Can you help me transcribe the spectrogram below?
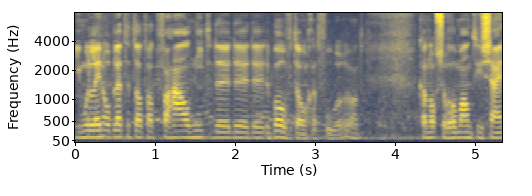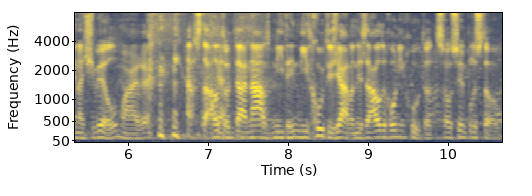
je moet alleen opletten dat dat verhaal niet de, de, de, de boventoon gaat voeren. Want het kan nog zo romantisch zijn als je wil. Maar eh, als de auto daarnaast niet, niet goed is, ja, dan is de auto gewoon niet goed. Dat, zo simpel is het ook.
